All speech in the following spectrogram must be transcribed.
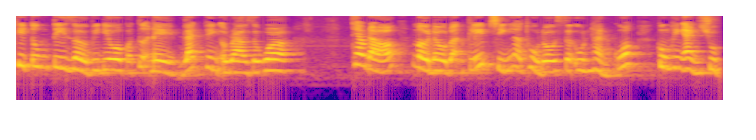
khi tung teaser video có tựa đề Blackpink Around the World. Theo đó, mở đầu đoạn clip chính là thủ đô Seoul, Hàn Quốc cùng hình ảnh chụp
